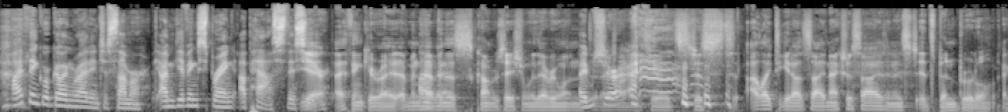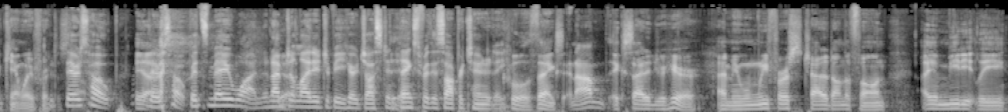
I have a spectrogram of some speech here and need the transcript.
I think we're going right into summer. I'm giving spring a pass this yeah, year. I think you're right. I've been having this conversation with everyone. I'm sure. It's just I like to get outside and exercise, and it's it's been brutal. I can't wait for it to There's stop. hope. Yeah. There's hope. It's May 1, and I'm Yeah. delighted to be here, Justin. Thanks for this opportunity. Cool, thanks. And I'm excited you're here. I mean, when we first chatted on the phone, I immediately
